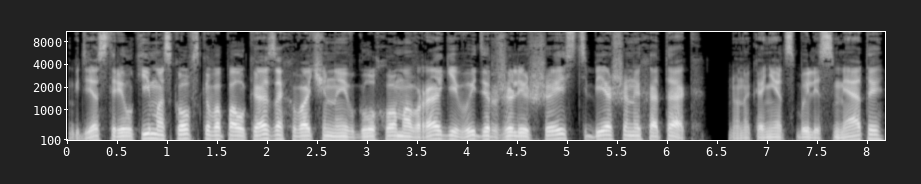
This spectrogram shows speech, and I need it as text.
где стрелки московского полка, захваченные в глухом овраге, выдержали шесть бешеных атак, но, наконец, были смяты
